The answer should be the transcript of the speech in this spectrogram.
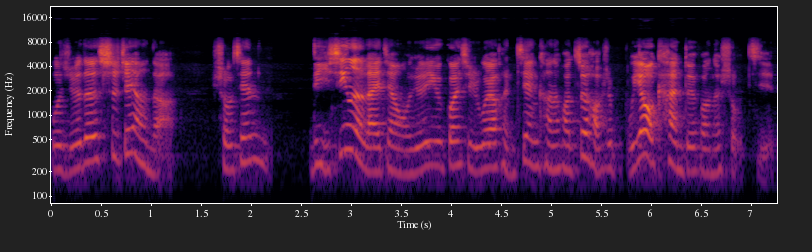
我觉得是这样的，首先理性的来讲，我觉得一个关系如果要很健康的话，最好是不要看对方的手机。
